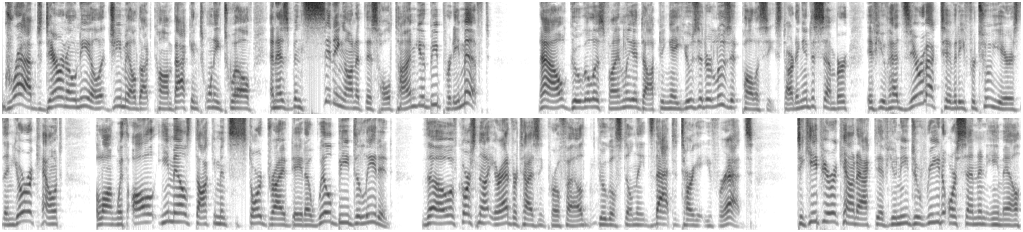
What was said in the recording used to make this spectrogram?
grabbed Darren O'Neill at gmail.com back in 2012 and has been sitting on it this whole time, you'd be pretty miffed. Now, Google is finally adopting a use it or lose it policy. Starting in December, if you've had zero activity for two years, then your account, along with all emails, documents, stored drive data, will be deleted. Though, of course, not your advertising profile. Google still needs that to target you for ads. To keep your account active, you need to read or send an email,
